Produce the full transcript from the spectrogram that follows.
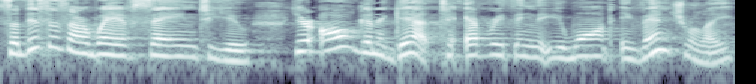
So this is our way of saying to you you're all going to get to everything that you want eventually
